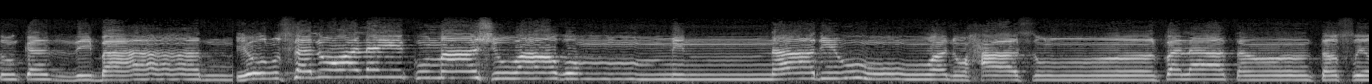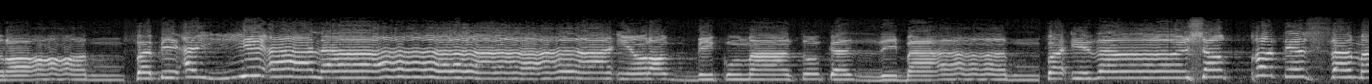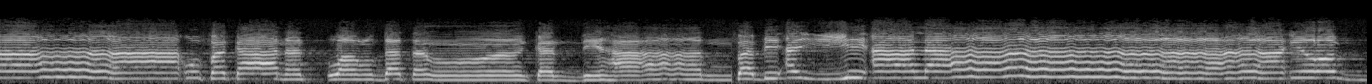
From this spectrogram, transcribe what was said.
تكذبان. يرسل عليكما شواظ من نار ونحاس فلا تنتصران. فبأي آلاء ربكما تكذبان؟ فإذا انشق وانشقت السماء فكانت وردة كالدهان فبأي آلاء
